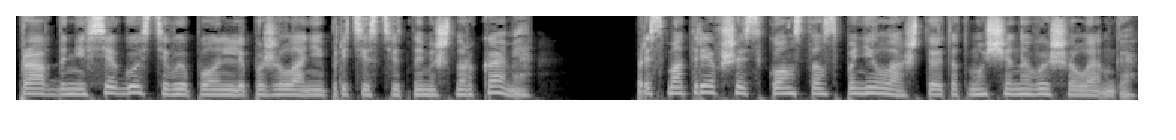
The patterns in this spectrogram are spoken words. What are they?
Правда, не все гости выполнили пожелание прийти с цветными шнурками — Присмотревшись, Констанс поняла, что этот мужчина выше Лэнга,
